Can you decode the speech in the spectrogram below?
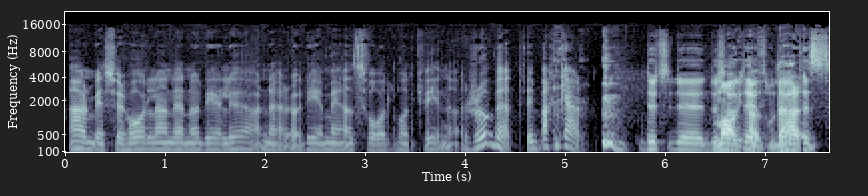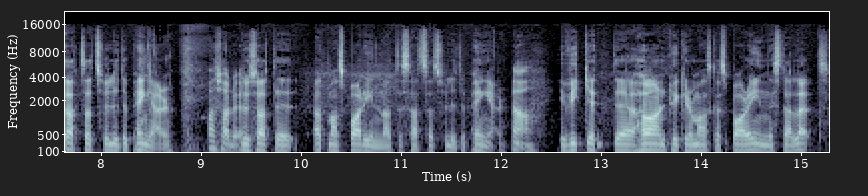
arbetsförhållanden och det är löner och det är mäns våld mot kvinnor. Rubbet, vi backar. Du, du, du Mag- sa att det, alltså, det här- att det satsats för lite pengar. Vad sa du? Du sa att, det, att man sparar in att det satsas för lite pengar. Ja. I vilket eh, hörn tycker du man ska spara in istället?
